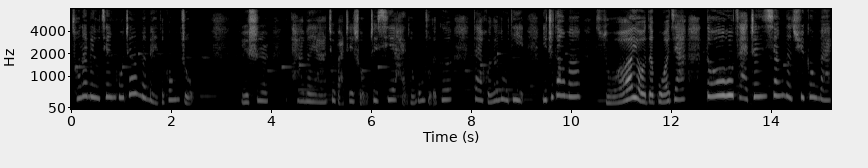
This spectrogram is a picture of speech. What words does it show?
从来没有见过这么美的公主。于是。他们呀，就把这首这些海豚公主的歌带回了陆地。你知道吗？所有的国家都在争相的去购买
